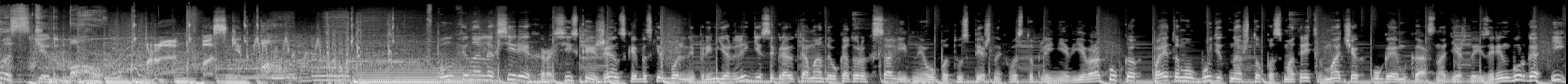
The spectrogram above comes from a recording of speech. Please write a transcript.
Баскетбол. Про баскетбол полуфинальных сериях российской женской баскетбольной премьер-лиги сыграют команды, у которых солидный опыт успешных выступлений в Еврокубках, поэтому будет на что посмотреть в матчах УГМК с Надеждой из Оренбурга и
